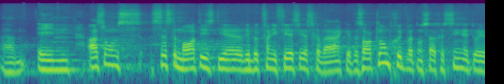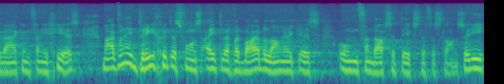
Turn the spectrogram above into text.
Ehm um, en as ons sistematies deur die boek van Efesiërs gewerk het, is al 'n klomp goed wat ons sou gesien het oor die werking van die Gees, maar ek wil net drie goedes vir ons uitlig wat baie belangrik is om vandag se teks te verstaan. So die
